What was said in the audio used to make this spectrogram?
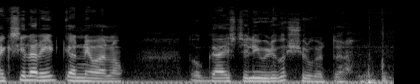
accelerate करने वाला हूँ। तो गाइस चलिए वीडियो को शुरू करते हैं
